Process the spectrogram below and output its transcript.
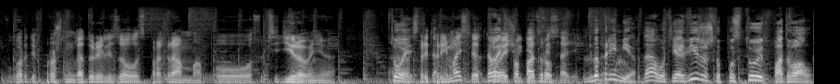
в городе в прошлом году реализовывалась программа по субсидированию э, То есть, предпринимателей, да, давайте поподробнее. садик. Например, да, вот я вижу, что пустует подвал.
